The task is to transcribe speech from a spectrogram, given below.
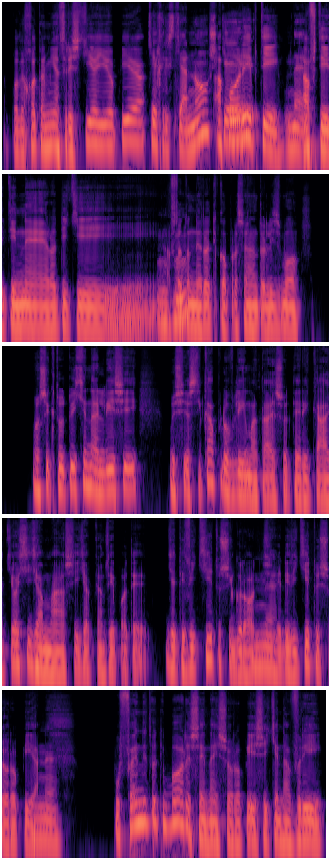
Αποδεχόταν μια θρησκεία η οποία και χριστιανός απορρίπτει και... Ναι. αυτή την ερωτική, αυτόν τον ερωτικό προσανατολισμό. Ως εκ τούτου είχε να λύσει ουσιαστικά προβλήματα εσωτερικά και όχι για μας ή για οποιονδήποτε, για τη δική του συγκρότηση, Ναι. για τη δική του ισορροπία Ναι. Που φαίνεται ότι μπόρεσε να ισορροπήσει και να βρει,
